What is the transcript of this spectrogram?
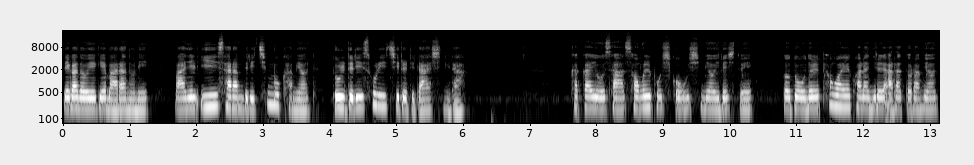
내가 너에게 말하노니 만일 이 사람들이 침묵하면 돌들이 소리 지르리라 하시니라. 가까이 오사 성을 보시고 오시며 이르시되 너도 오늘 평화에 관한 일을 알았더라면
